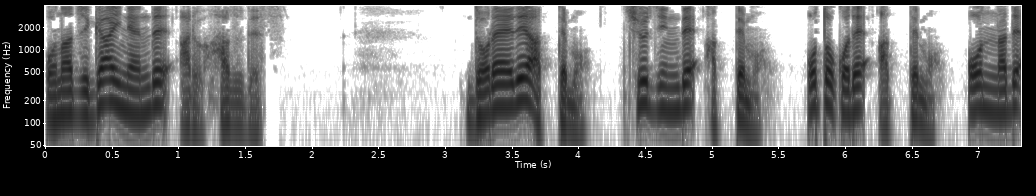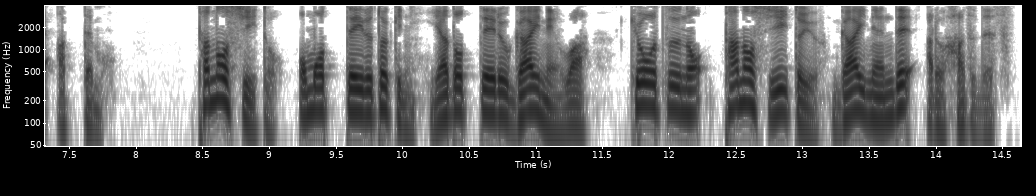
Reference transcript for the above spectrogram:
同じ概念であるはずです。奴隷であっても、主人であっても、男であっても、女であっても、楽しいと思っている時に宿っている概念は共通の楽しいという概念であるはずです。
